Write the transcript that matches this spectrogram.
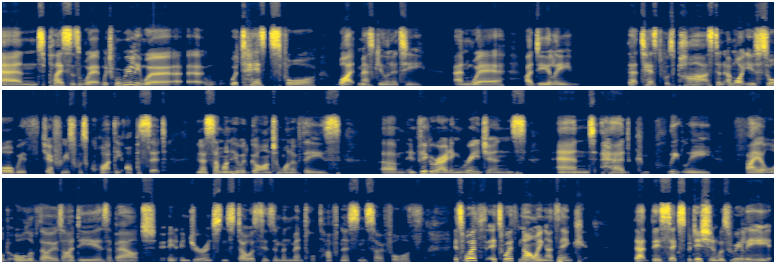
And places where, which were really were uh, were tests for white masculinity, and where ideally that test was passed. And, and what you saw with Jeffryes was quite the opposite. You know, someone who had gone to one of these um, invigorating regions and had completely failed all of those ideas about endurance and stoicism and mental toughness and so forth. It's worth it's worth knowing, I think, that this expedition was really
